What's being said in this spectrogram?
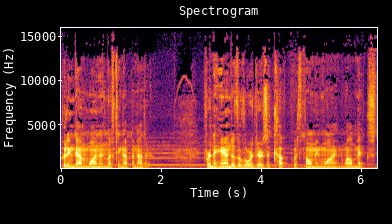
putting down one and lifting up another. For in the hand of the Lord there is a cup with foaming wine, well mixed.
